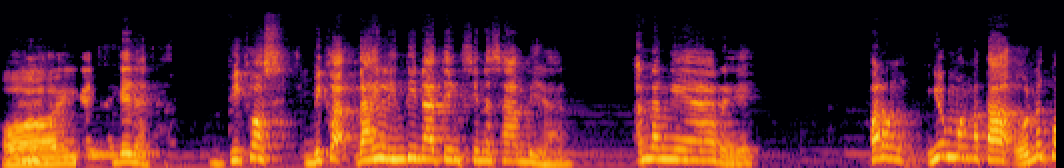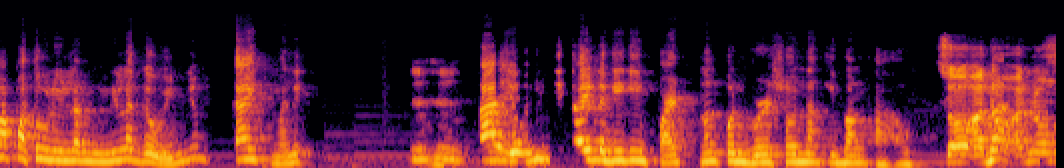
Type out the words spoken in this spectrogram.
O, yung ganyan, ganyan. Because, because, dahil hindi natin sinasabi yan, ang nangyayari, parang yung mga tao, nagpapatuloy lang nila gawin yung kahit mali. Mhm. Tayo, hindi tayo nagiging part ng conversion ng ibang tao. So ano anong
